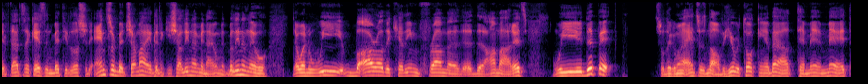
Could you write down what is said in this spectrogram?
If that's the case, then Bet Hillel should answer Bet. Then Kishalina minayu matbilina lehu. That when we borrow the kelim from uh, the, the Amaretz, we dip it. So the Gemara answers no. Over here we're talking about tememet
